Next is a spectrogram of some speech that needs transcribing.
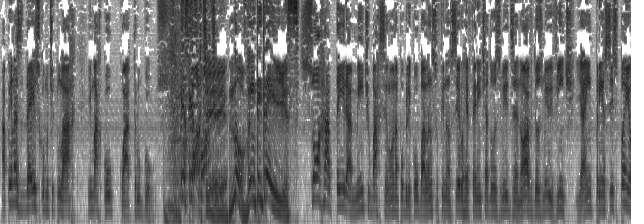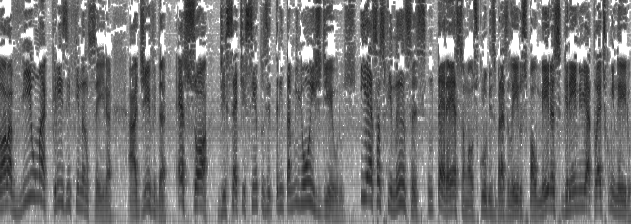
apenas 10 como titular e marcou 4 gols. Esporte 93. Sorrateiramente, o Barcelona publicou o balanço financeiro referente a 2019-2020 e a imprensa espanhola viu uma crise financeira. A dívida é só de 730 milhões de euros. E essas finanças interessam aos clubes brasileiros Palmeiras, Grêmio e Atlético Mineiro,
